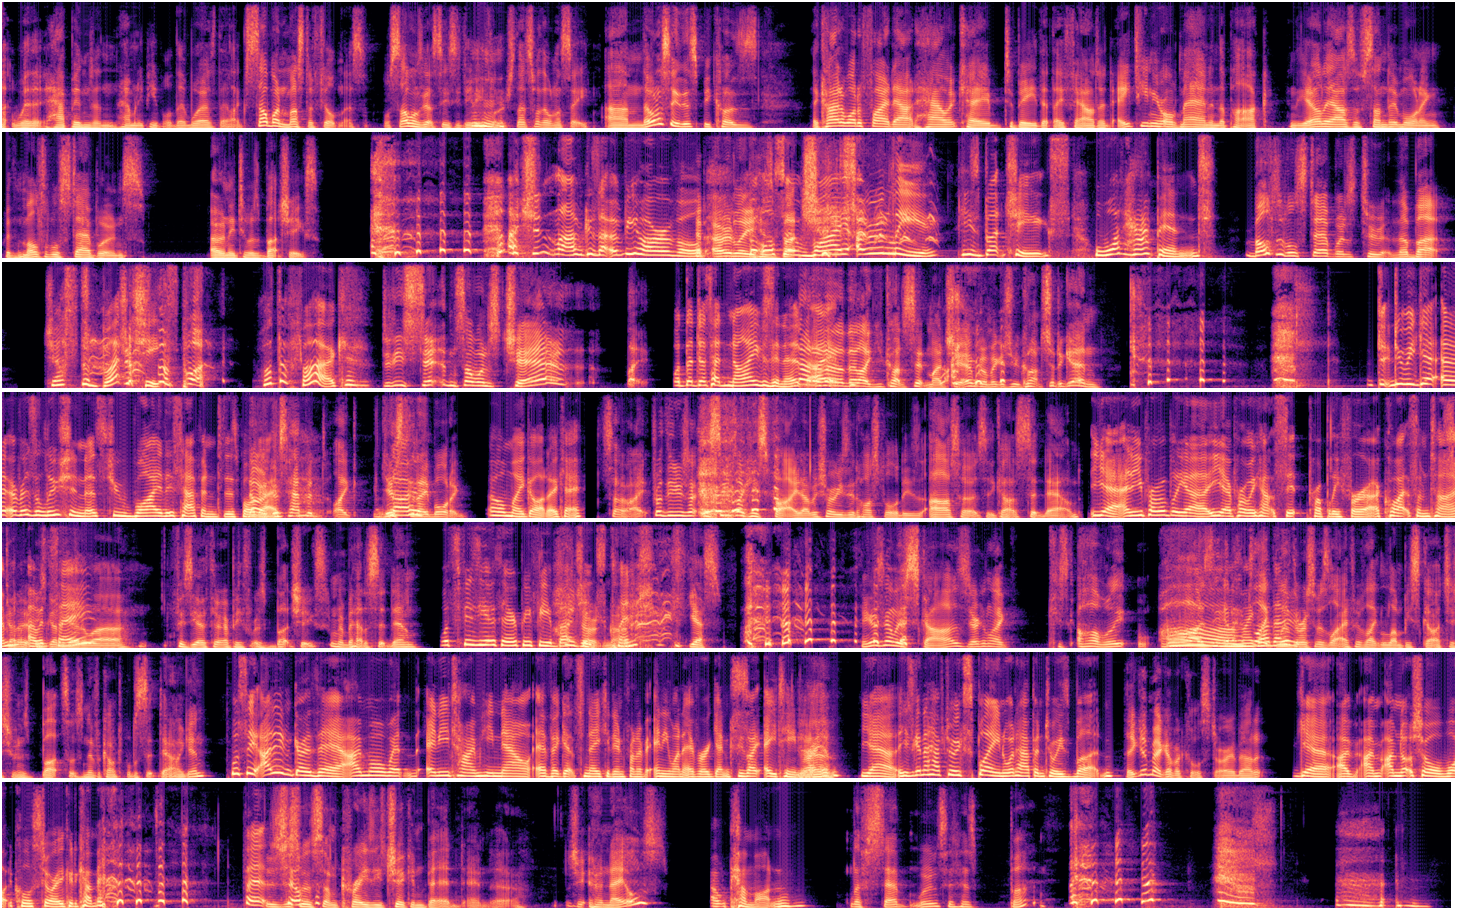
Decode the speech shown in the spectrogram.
where it happened and how many people there were. They're like, someone must have filmed this. Well, someone's got CCTV footage. That's what they want to see. Um, they want to see this because They kind of want to find out how it came to be that they found an 18 year old man in the park in the early hours of Sunday morning with multiple stab wounds, only to his butt cheeks. I shouldn't laugh because that would be horrible. And only but his also, why only his butt cheeks? What happened? multiple stab wounds to the butt. Just the butt Just cheeks. the butt. What the fuck? Did he sit in someone's chair? Like, What that just had knives in it? no, no, I- no, no. They're like, you can't sit in my chair. I'm going to make sure you can't sit again. Do, do we get a, a resolution as to why this happened to this poor No, guy? this happened like yesterday morning. oh my god. Okay. So I, from the news, it seems like he's fine. I'm sure he's in hospital and his ass hurts and he can't sit down. Yeah, and you probably uh yeah probably can't sit properly for uh, quite some time. Gotta- I to say. go to uh, physiotherapy for his butt cheeks. Remember how to sit down? What's physiotherapy for your butt cheeks? Clench. yes. you he's gonna leave scars? You reckon like he's oh will he? Oh, is he Oh, gonna have to like that live the rest of his life with like lumpy scar tissue in his butt, so it's never comfortable to sit down again? Well, see, I didn't go there. I more went anytime he now ever gets naked in front of anyone ever again because he's like 18, Yeah. right? Yeah, he's gonna have to explain what happened to his butt. They could make up a cool story about it. Yeah, I, I'm I'm not sure what cool story could come out. of that, but It's just sure. with some crazy chick in bed and uh, she, her nails oh come on. left stab wounds in his butt.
